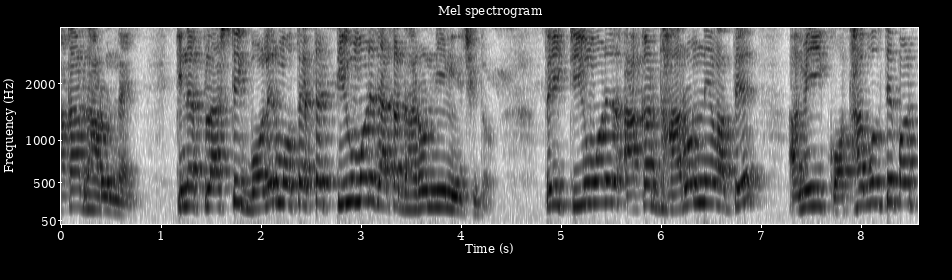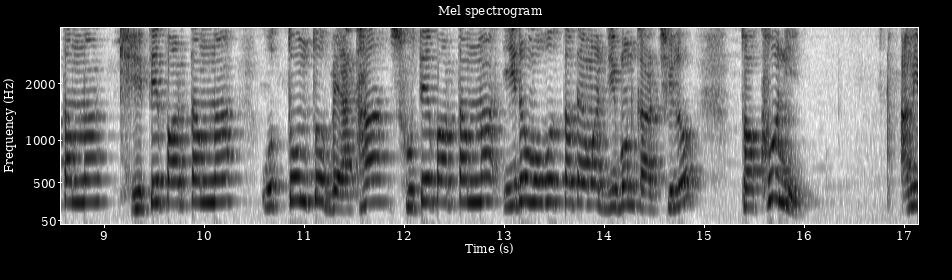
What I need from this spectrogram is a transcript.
আকার ধারণ নেয়। কিনা প্লাস্টিক বলের মতো একটা টিউমারের আকার ধারণ নিয়ে নিয়েছিল। তো এই টিউমারের আকার ধারণ নেওয়াতে আমি কথা বলতে পারতাম না, খেতে পারতাম না, অত্যন্ত ব্যথা, শুতে পারতাম না, এরম অবস্থাতে আমার জীবন কাটছিল। তখনই আমি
